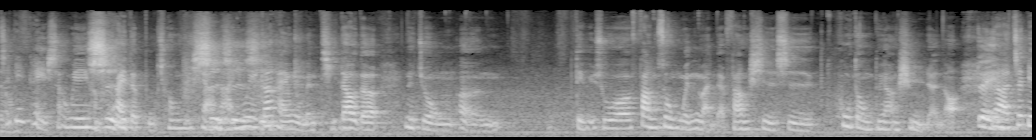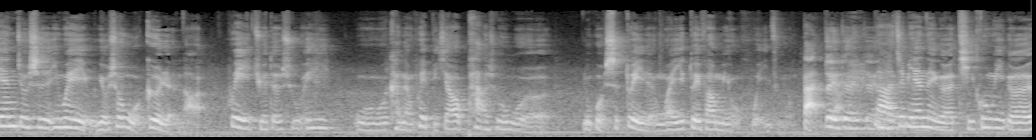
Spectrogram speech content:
这边可以稍微很快的补充一下啦，因为刚才我们提到的那种嗯，比如说放松温暖的方式是互动对象是人哦。对。那这边就是因为有时候我个人啊会觉得说，哎，我我可能会比较怕说我。如果是对人，万一对方没有回怎么办？对对对。那这边那个提供一个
